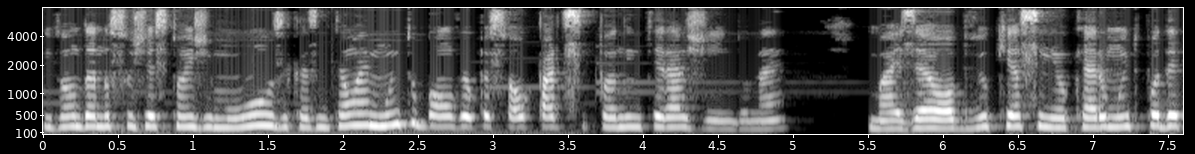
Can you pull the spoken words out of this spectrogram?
e vão dando sugestões de músicas. Então é muito bom ver o pessoal participando e interagindo, né? Mas é óbvio que assim, eu quero muito poder.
